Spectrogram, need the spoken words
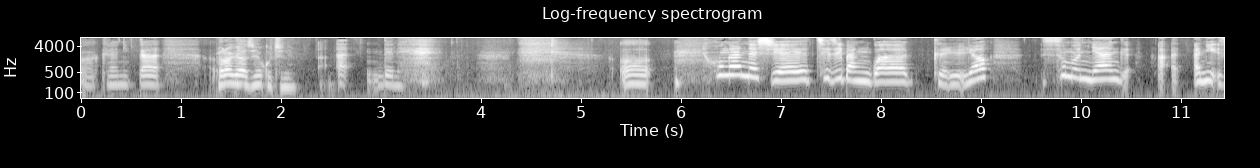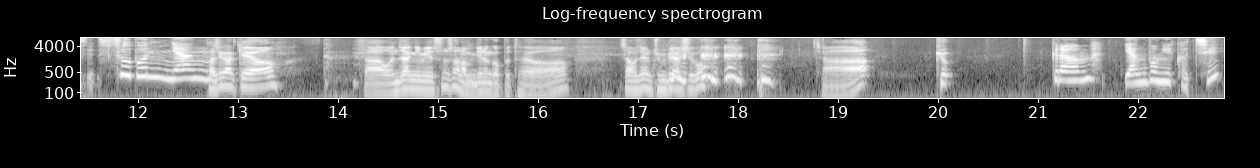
어, 그러니까 편하게 하세요, 코치님. 아, 네네. 어, 홍한나 씨의 체지방과 근력, 수문양, 아, 아니, 수분량. 다시 갈게요. 자, 원장님이 순서 넘기는 것부터요. 자, 원장님 준비하시고. 자, 큐. 그럼 양봉이 코치?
